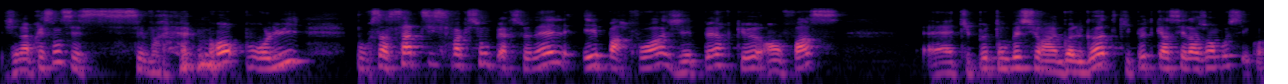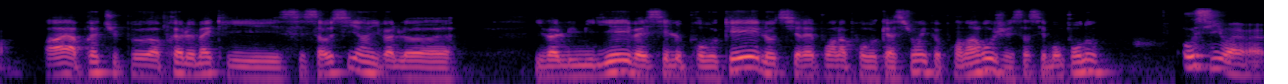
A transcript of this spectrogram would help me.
J'ai l'impression que c'est vraiment pour lui, pour sa satisfaction personnelle. Et parfois, j'ai peur qu'en face, eh, tu peux tomber sur un Golgoth qui peut te casser la jambe aussi. Quoi. Ouais, après, tu peux, après le mec, c'est ça aussi. Hein, il va le. Il va l'humilier, il va essayer de le provoquer. L'autre, s'il répond à la provocation, il peut prendre un rouge. Et ça, c'est bon pour nous. Aussi, ouais. ouais.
